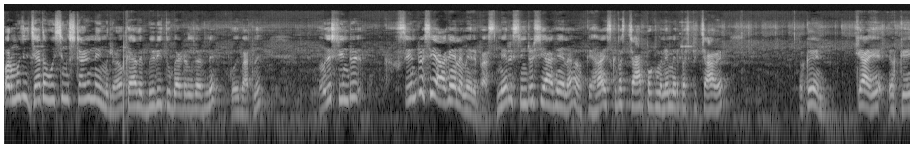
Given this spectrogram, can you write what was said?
पर मुझे ज़्यादा विशिंग स्टार ही नहीं मिल रहा क्या है बीडी तू बैटल कर ले, कोई बात नहीं। मुझे सिंड्रे सिंड्रेसी आ गए ना मेरे पास, मेरे सिंड्रेसी आ गए ना ओके हाँ इसके पास चार पोक मैंने मेरे पास भी चार है। ओके क्या है ओके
